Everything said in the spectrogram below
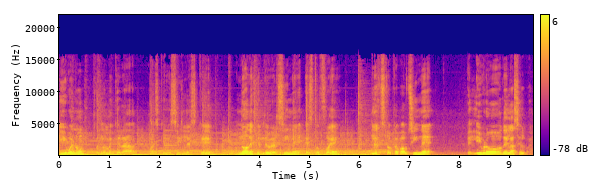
Y bueno, pues no me queda más que decirles que no dejen de ver cine. Esto fue Let's Talk About Cine, el libro de la selva.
